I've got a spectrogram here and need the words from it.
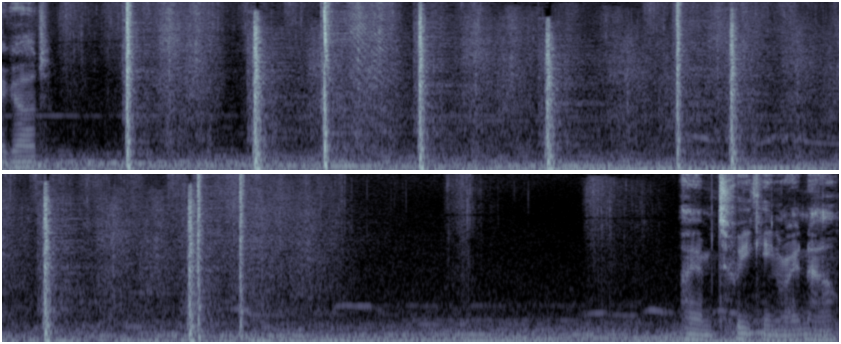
My god. I am tweaking right now.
